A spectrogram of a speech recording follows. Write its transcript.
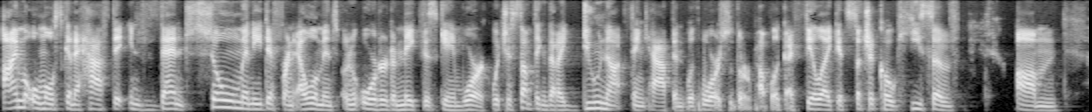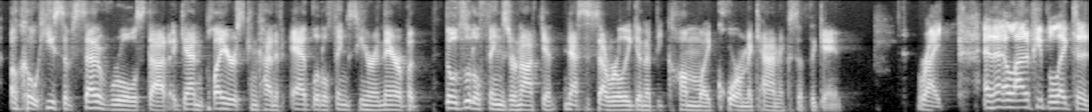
I'm almost going to have to invent so many different elements in order to make this game work, which is something that I do not think happened with Wars of the Republic. I feel like it's such a cohesive, um, a cohesive set of rules that again players can kind of add little things here and there, but those little things are not get necessarily going to become like core mechanics of the game. Right. And a lot of people like to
